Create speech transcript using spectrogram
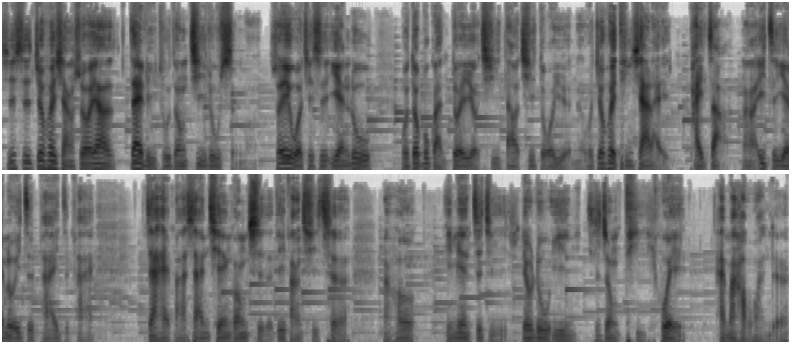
其实就会想说要在旅途中记录什么，所以我其实沿路我都不管队友骑到骑多远了，我就会停下来拍照，然后一直沿路一直拍，一直拍，在海拔三千公尺的地方骑车，然后一面自己又录音，这种体会还蛮好玩的。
